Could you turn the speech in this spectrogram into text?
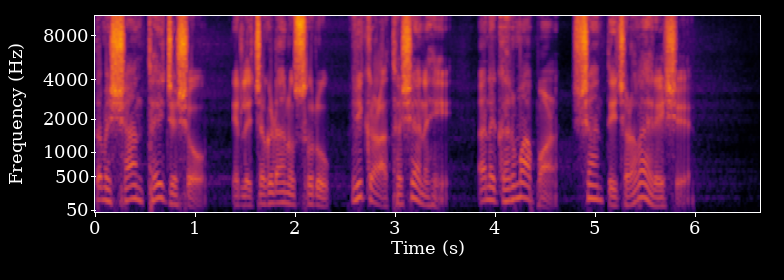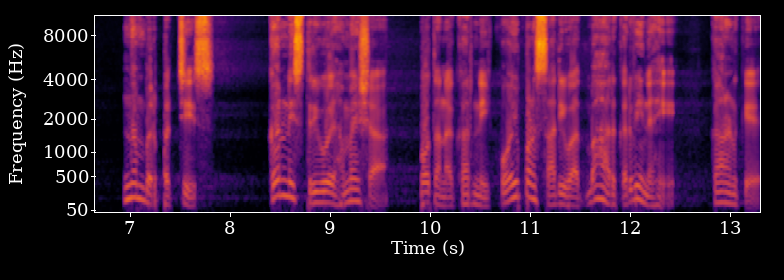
તમે શાંત થઈ જશો એટલે ઝઘડાનું સ્વરૂપ વિકળા થશે નહીં અને ઘરમાં પણ શાંતિ જળવાઈ રહેશે. નંબર પચીસ. ઘરની સ્ત્રીઓએ હંમેશા પોતાના ઘરની કોઈ પણ સારી વાત બહાર કરવી નહીં, કારણ કે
